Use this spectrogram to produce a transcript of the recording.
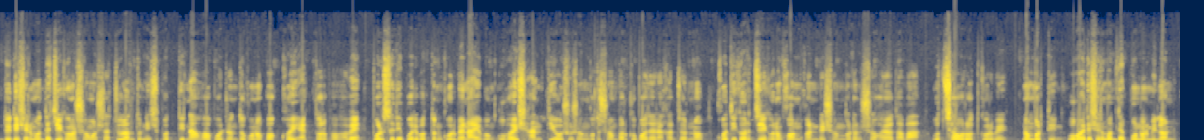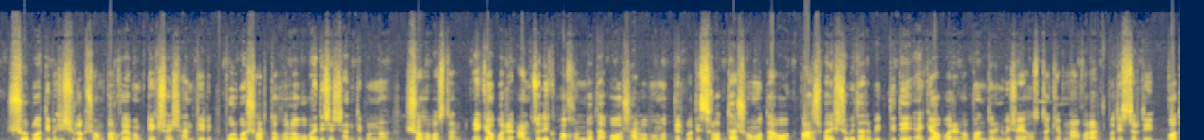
দুই দেশের মধ্যে যে কোনো সমস্যা চূড়ান্ত নিষ্পত্তি না হওয়া পর্যন্ত কোনো পক্ষই একতরফাভাবে পরিস্থিতি পরিবর্তন করবে না এবং উভয় শান্তি ও সুসংগত সম্পর্ক বজায় রাখার জন্য ক্ষতিকর যে কোনো কর্মকাণ্ডের সংগঠন সহায়তা বা উৎসাহ রোধ করবে। নম্বর তিন, উভয় দেশের মধ্যে পুনর্মিলন, সুপ্রতিবেশী সুলভ সম্পর্ক এবং টেকসই শান্তির পূর্ব শর্ত হল উভয় দেশের শান্তিপূর্ণ সহাবস্থান। একে অপরের আঞ্চলিক অখণ্ডতা ও সার্বভৌমত্বের প্রতি শ্রদ্ধা, সমতা ও পারস্পরিক সুবিধার ভিত্তিতে একে অপরের অভ্যন্তরীণ বিষয়ে হস্তক্ষেপ না করার প্রতিশ্রুতি। গত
